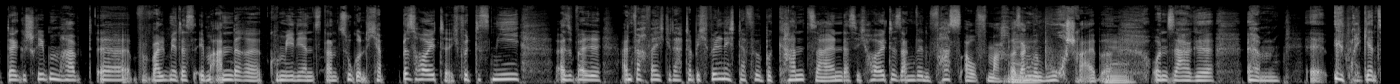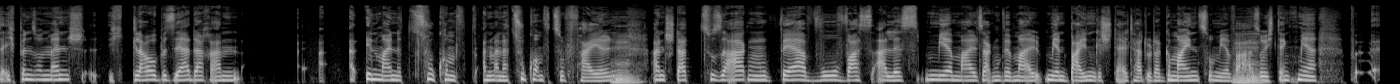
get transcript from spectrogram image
Der geschrieben hat, äh, weil mir das eben andere Comedians dann zug und ich habe bis heute, ich würde das nie, also weil einfach weil ich gedacht habe, ich will nicht dafür bekannt sein, dass ich heute sagen wir ein Fass aufmache, mhm. sagen wir ein Buch schreibe mhm. und sage ähm, äh, übrigens, ich bin so ein Mensch, ich glaube sehr daran in meine Zukunft, an meiner Zukunft zu feilen, mhm. anstatt zu sagen, wer wo was alles mir mal, sagen wir mal, mir ein Bein gestellt hat oder gemein zu mir war. Mhm. Also ich denke mir,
